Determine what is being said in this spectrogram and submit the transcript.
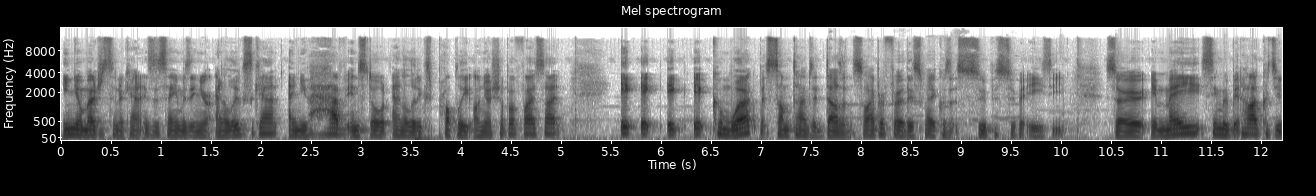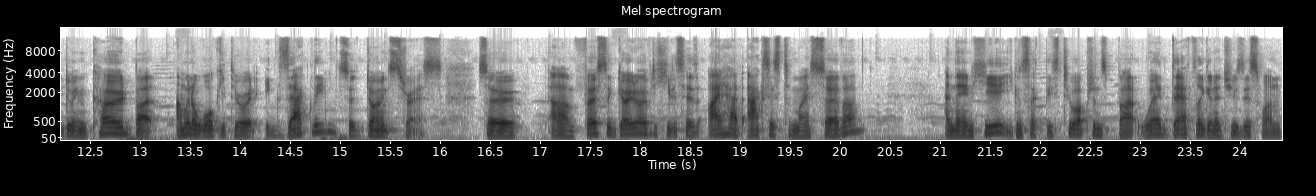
in your Merchant Center account is the same as in your Analytics account and you have installed Analytics properly on your Shopify site it, it, it, it can work, but sometimes it doesn't. So I prefer this way because it's super, super easy. So it may seem a bit hard because you're doing code, but I'm going to walk you through it exactly. So don't stress. So um, firstly, go over to here that says I have access to my server. And then here you can select these two options, but we're definitely going to choose this one.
